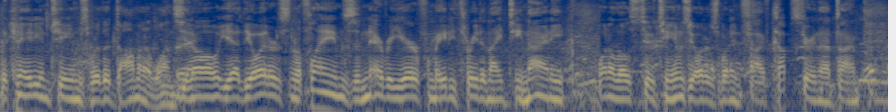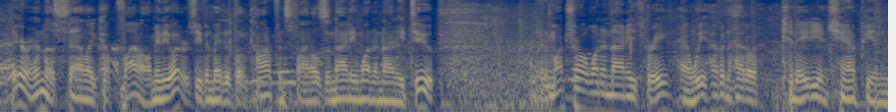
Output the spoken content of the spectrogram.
the Canadian teams were the dominant ones. Right. You know, you had the Oilers and the Flames, and every year from '83 to 1990, one of those two teams, the Oilers winning five cups during that time, they were in the Stanley Cup final. I mean, the Oilers even made it to the conference finals in '91 and '92 Montreal won in '93, and we haven't had a Canadian champion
